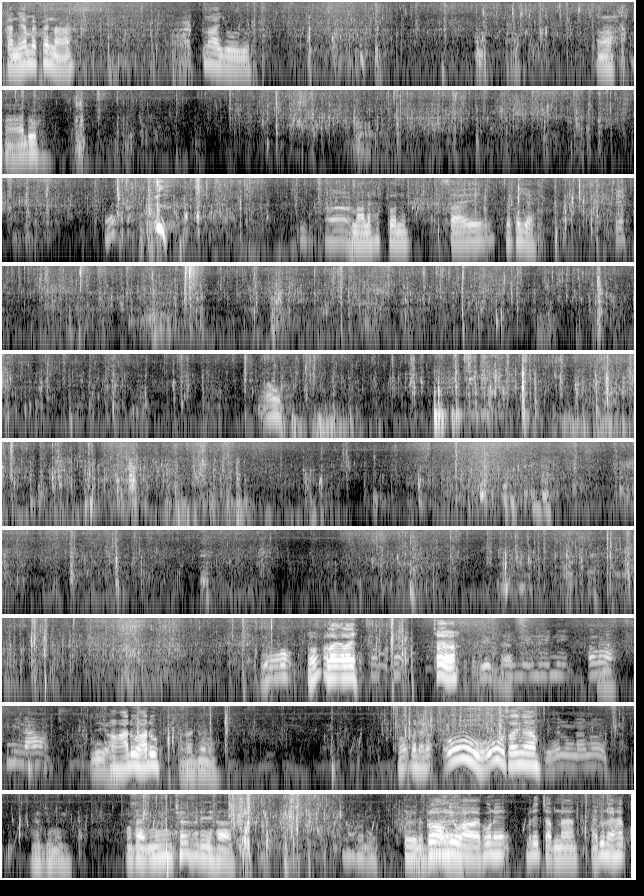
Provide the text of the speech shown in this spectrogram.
แผ่นนี้ไม่ค่อยหนา น่าอยู่อยู่อะหาดู มาแล้วครับตัวนึงไซส์ไม่ค่อยใหญ่เอา อออะไรอะไรใช่เหรอนี่นี่นี่ข้างหน้าที่มีน้ำอะนี่เหรเอาอหาดูหาดูเราโยนโอ้ไปไหนแล้วโอ้โอ้สวยงามเดี๋ยวให้ลงน้ำเลยเราจุ่มเองผมใส่มือเชื่อก็ดีฮะตื่นกล้องนี่หว่าพวกนี้ไม่ได้จับนานไหนดูหน่อยครับ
